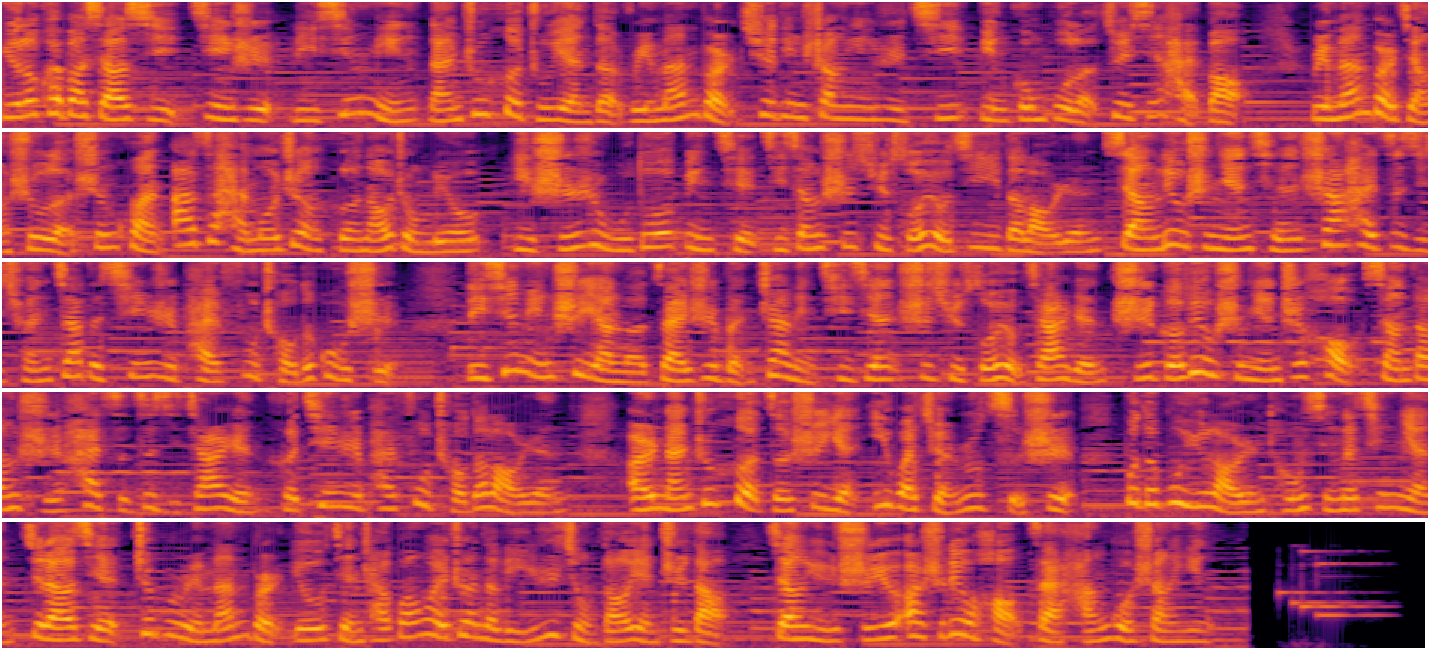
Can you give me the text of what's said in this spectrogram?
娱乐快报消息，近日李星明、南柱赫主演的《Remember》确定上映日期，并公布了最新海报。《Remember》讲述了身患阿兹海默症和脑肿瘤、已时日无多，并且即将失去所有记忆的老人，向六十年前杀害自己全家的亲日派复仇的故事。李星明饰演了在日本占领期间失去所有家人，时隔六十年之后向当时害死自己家人和亲日派复仇的老人，而南柱赫则饰演意外卷入此事，不得不与老人同行的青年。据了解，这部《Remember》由《检察官外传》的李日炯导演执导，将于十月二十六号在韩国上映。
